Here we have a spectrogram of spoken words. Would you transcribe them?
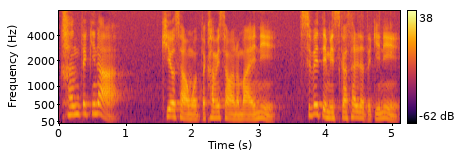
完璧な清さを持った神様の前に全て見透かされた時に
